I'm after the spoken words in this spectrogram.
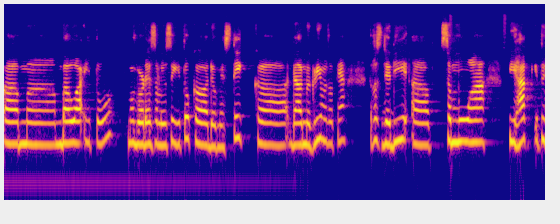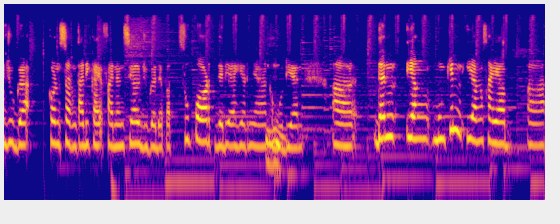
uh, membawa itu, membawa resolusi itu ke domestik, ke dalam negeri maksudnya. Terus jadi uh, semua pihak itu juga concern tadi kayak financial juga dapat support. Jadi akhirnya hmm. kemudian uh, dan yang mungkin yang saya uh,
